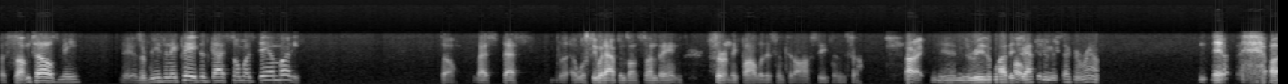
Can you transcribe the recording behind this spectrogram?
but something tells me there's a reason they paid this guy so much damn money. So that's that's we'll see what happens on Sunday and certainly follow this into the off season. So, all right. Yeah, and the reason why they Oh. drafted him in the second round. Yeah. Uh,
